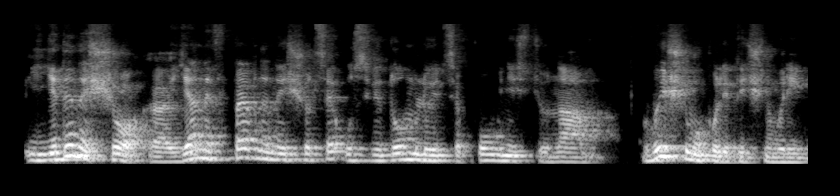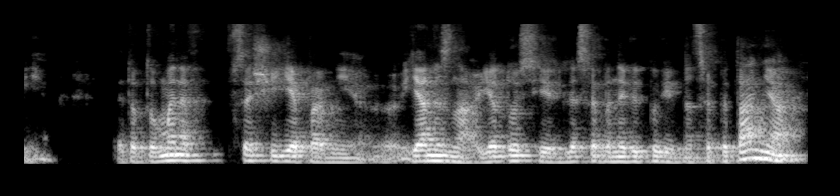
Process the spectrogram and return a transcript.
єдине, що я не впевнений, що це усвідомлюється повністю на вищому політичному рівні. Тобто, в мене все ще є певні. Я не знаю, я досі для себе не відповів на це питання,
